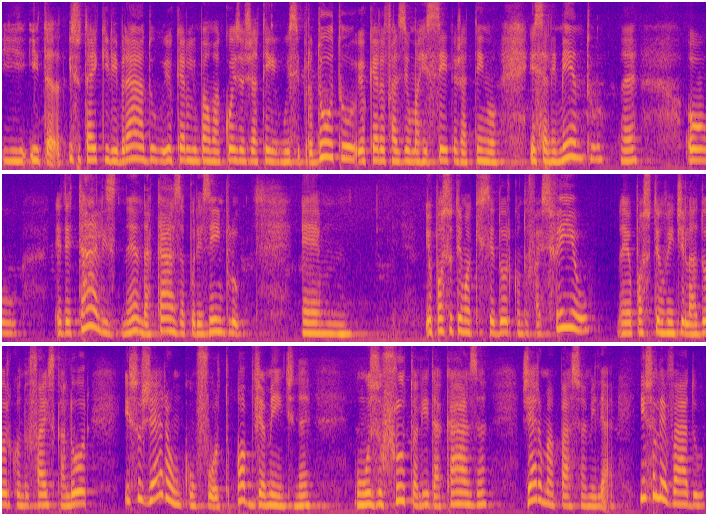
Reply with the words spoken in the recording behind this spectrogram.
e, e tá, isso está equilibrado. Eu quero limpar uma coisa, eu já tenho esse produto. Eu quero fazer uma receita, eu já tenho esse alimento, né? Ou é, detalhes, né? Da casa, por exemplo, é, eu posso ter um aquecedor quando faz frio, né? eu posso ter um ventilador quando faz calor. Isso gera um conforto, obviamente, né? Um usufruto ali da casa, gera uma paz familiar. Isso levado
